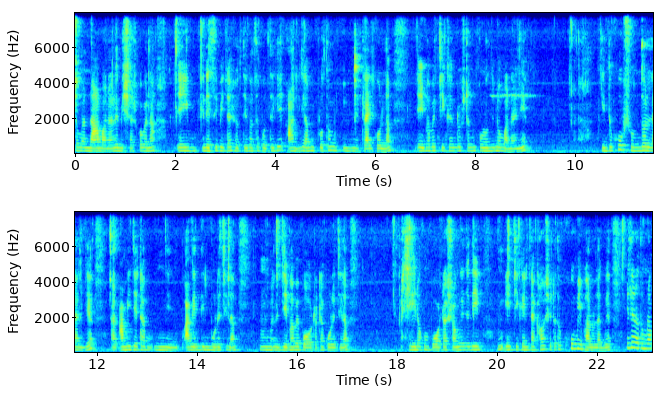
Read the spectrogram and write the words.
তোমরা না বানালে বিশ্বাস করবে না। এই রেসিপিটা সত্যি কথা বলতে গিয়ে আজকে আমি প্রথম ট্রাই করলাম। এইভাবে চিকেন রোস্ট আমি কোনোদিনও বানাইনি। কিন্তু খুব সুন্দর লাগছে। আর আমি যেটা আগের দিন বলেছিলাম মানে যেভাবে পরোটাটা করেছিলাম সেই রকম পরোটার সঙ্গে যদি এই চিকেনটা খাও, সেটা তো খুবই ভালো লাগবে। এছাড়া তোমরা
